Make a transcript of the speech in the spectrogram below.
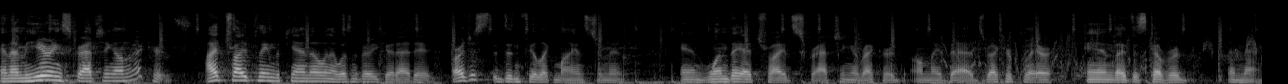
And I'm hearing scratching on records. I tried playing the piano and I wasn't very good at it, or I just it didn't feel like my instrument. And one day I tried scratching a record on my dad's record player and I discovered a knack.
